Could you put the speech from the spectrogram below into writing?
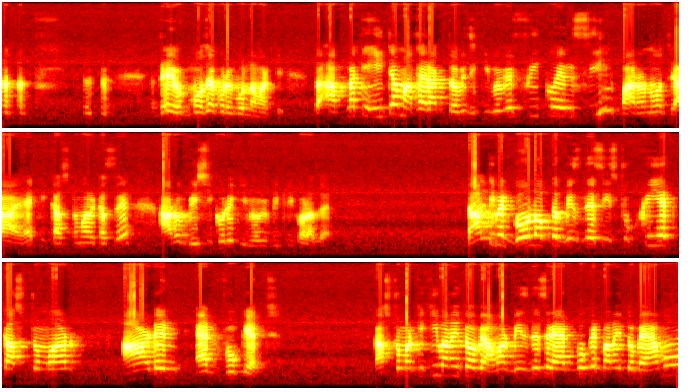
যাই হোক, মজা করে বললাম আর কি। তো আপনাকে এইটা মাথায় রাখতে হবে যে কীভাবে ফ্রিকোয়েন্সি বাড়ানো যায়, একই কাস্টমারের কাছে আরও বেশি করে কীভাবে বিক্রি করা যায়। The ultimate goal of the business is to create customer ardent advocate. কাস্টমারকে কি বানাইতে হবে আমার বিজনেসের অ্যাডভোকেট বানাইতে হবে এমন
